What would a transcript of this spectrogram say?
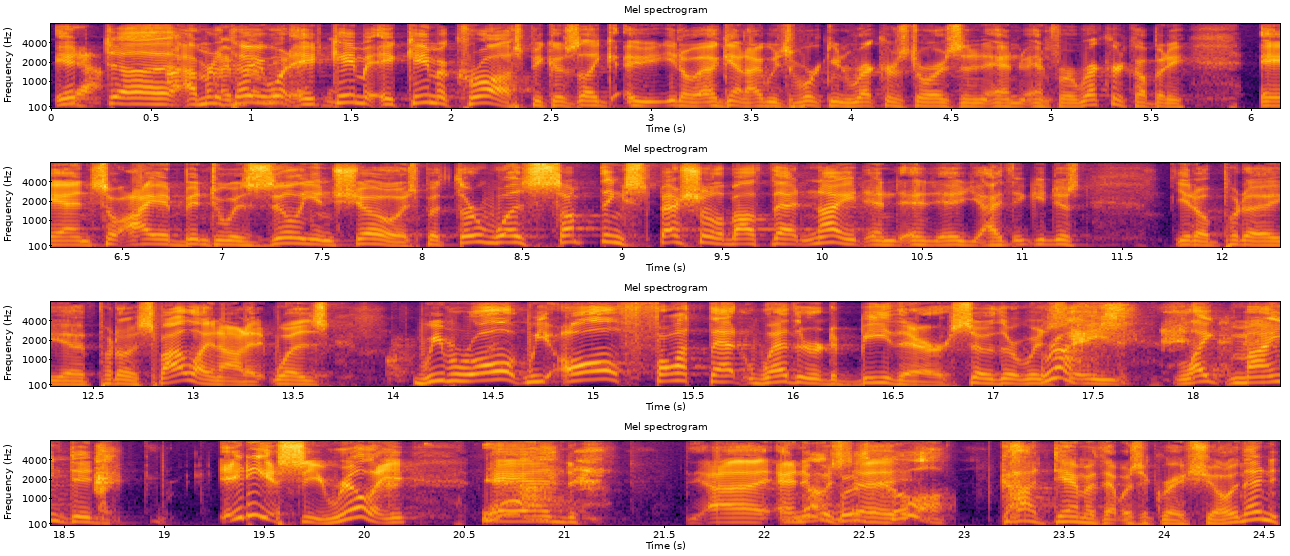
It. yeah. Uh, I'm going to tell you what. It came. It came across because, like, uh, you know, again, I was working in record stores and, and, and for a record company, and so I had been to a zillion shows, but there was something special about that night, and, and, uh, I think you just, you know, put a uh, put a spotlight on it. Was we were all we all fought that weather to be there, so there was Right. a like-minded idiocy, really, Yeah. and uh, and it was, it was cool. God damn it, that was a great show. And then,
